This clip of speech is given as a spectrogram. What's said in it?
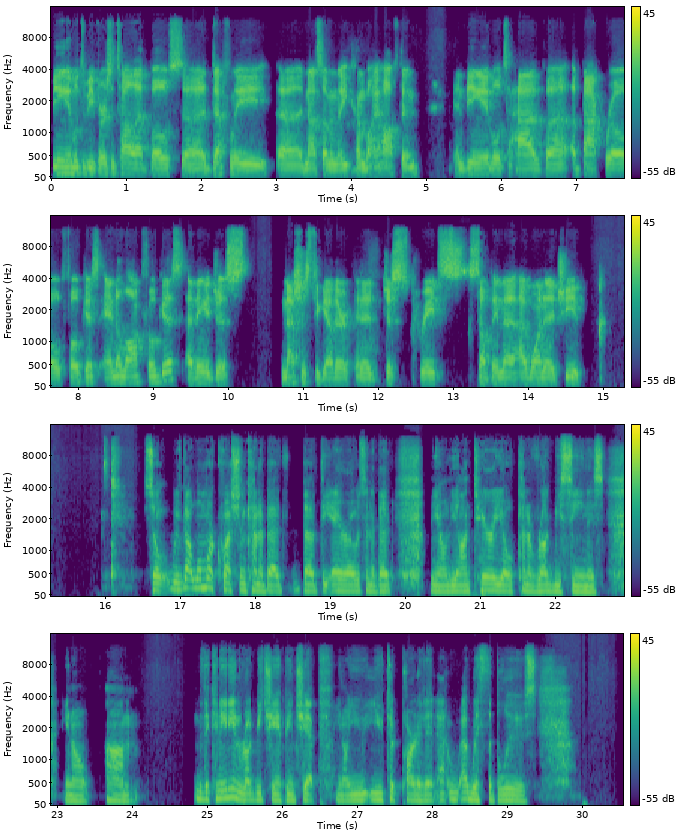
being able to be versatile at both uh, definitely uh, not something that you come by often. And being able to have a back row focus and a lock focus, I think it just meshes together and it just creates something that I want to achieve. So we've got one more question kind of about about the arrows and about you know the Ontario kind of rugby scene is you know um, the Canadian Rugby Championship. You know you you took part of it at, with the Blues.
